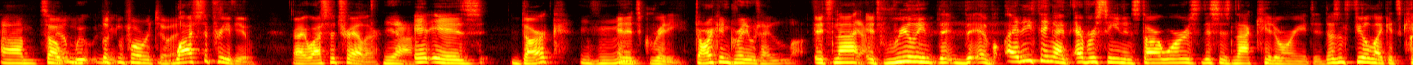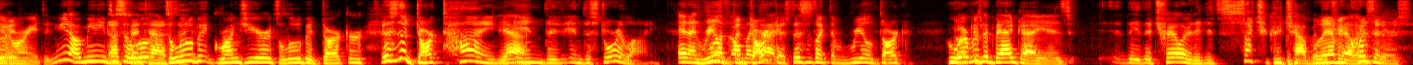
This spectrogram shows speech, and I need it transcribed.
um, So I'm we- looking forward to it. Watch the preview. right? watch the trailer. Yeah, It is dark Mhm. and it's gritty. dark and gritty, which I love. It's not. Yeah. It's really the, the, of anything I've ever seen in Star Wars. This is not kid oriented. It doesn't feel like it's kid oriented. You know, meaning That's just a little. It's a little bit grungier. It's a little bit darker. This is a dark time Yeah. in the in the storyline. And I Real love the oh God, darkest. This is like the real dark. whoever darkest- the bad guy is, the, the trailer they did such a good job with Well, they the have trailer. inquisitors.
